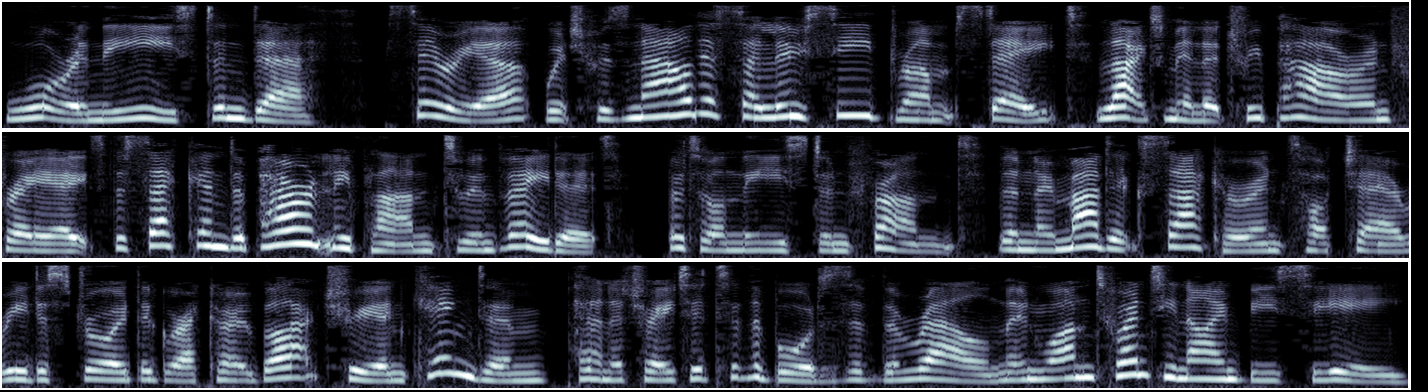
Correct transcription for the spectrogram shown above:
War in the East and death. Syria, which was now the Seleucid rump state, lacked military power and Phraates II apparently planned to invade it. But on the eastern front, the nomadic Saka and Tochari destroyed the Greco-Bactrian kingdom, penetrated to the borders of the realm in 129 BCE,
